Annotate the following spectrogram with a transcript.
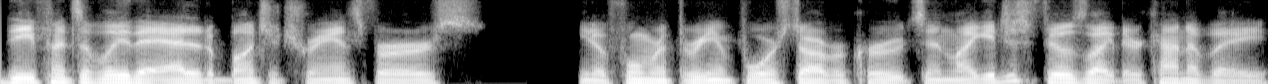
Defensively, they added a bunch of transfers you know, former three and four star recruits. And like it just feels like they're kind of a,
